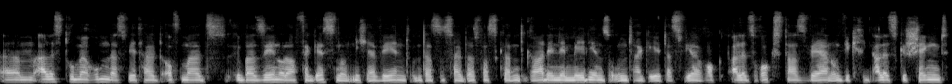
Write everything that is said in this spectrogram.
ähm, alles drumherum, das wird halt oftmals übersehen oder vergessen und nicht erwähnt. Und das ist halt das, was gerade in den Medien so untergeht, dass wir Rock, alles Rockstars wären und wir kriegen alles geschenkt.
